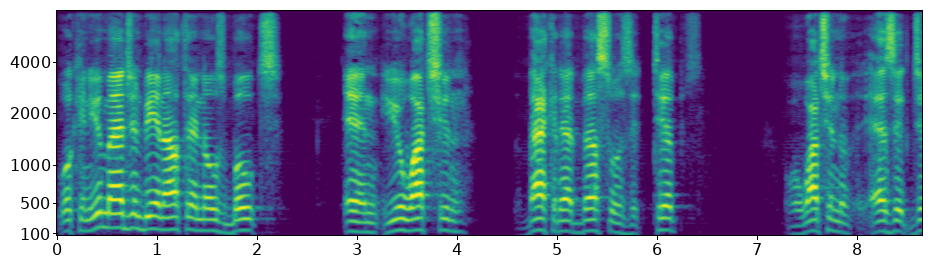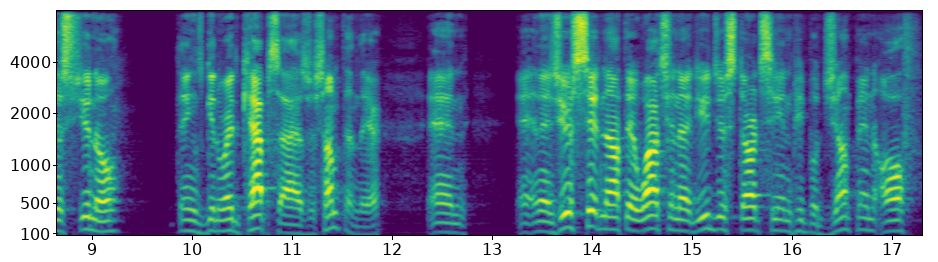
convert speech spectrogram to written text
Well, can you imagine being out there in those boats and you're watching back of that vessel as it tips, or watching the, as it just, you know, things getting ready to capsize or something there. And, and as you're sitting out there watching that, you just start seeing people jumping off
